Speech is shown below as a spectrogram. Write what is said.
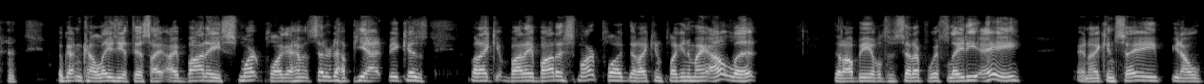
i've gotten kind of lazy at this. I, I, bought a smart plug. I haven't set it up yet because but i but i bought a smart plug that i can plug into my outlet that I'll be able to set up with Lady A. And I can say, you know,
